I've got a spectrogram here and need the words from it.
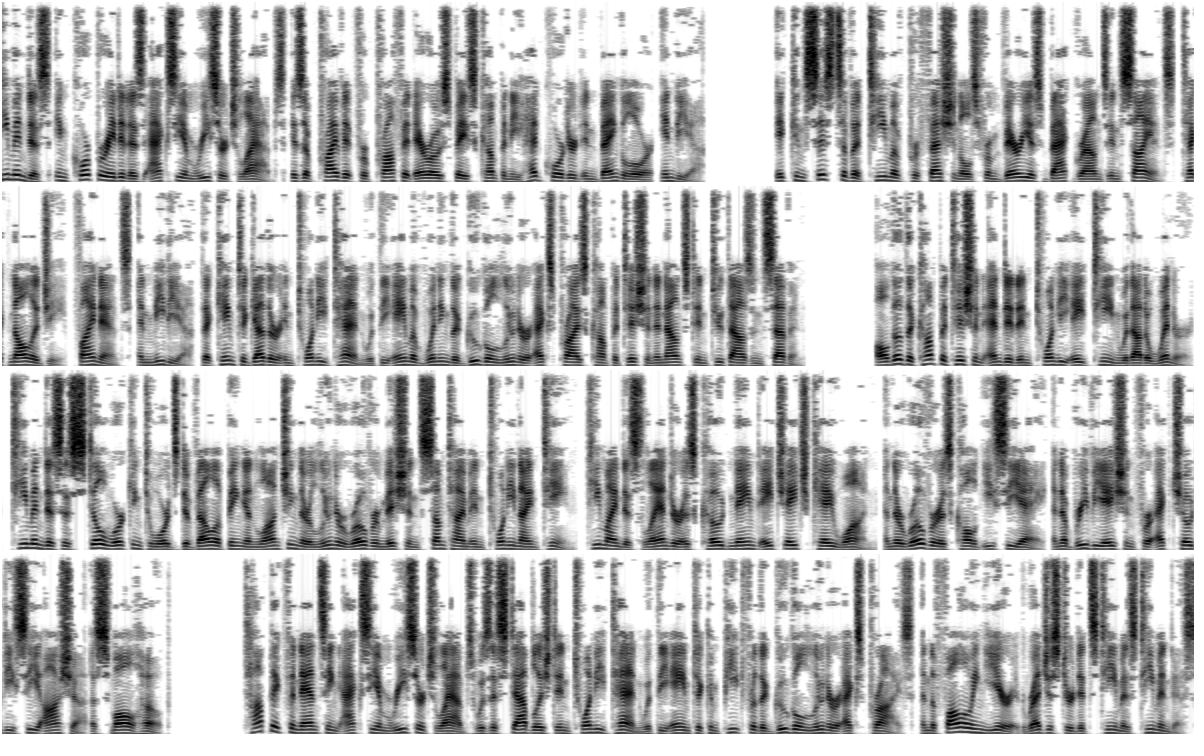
Teamindus incorporated as Axiom Research Labs is a private for-profit aerospace company headquartered in Bangalore, India. It consists of a team of professionals from various backgrounds in science, technology, finance, and media, that came together in 2010 with the aim of winning the Google Lunar X Prize competition announced in 2007. Although the competition ended in 2018 without a winner, Teamindus is still working towards developing and launching their lunar rover mission sometime in 2019. Teamindus lander is code-named HHK-1, and their rover is called ECA, an abbreviation for Ek Asha a small hope. Topic financing Axiom Research Labs was established in 2010 with the aim to compete for the Google Lunar X Prize, and the following year it registered its team as Teamindus.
